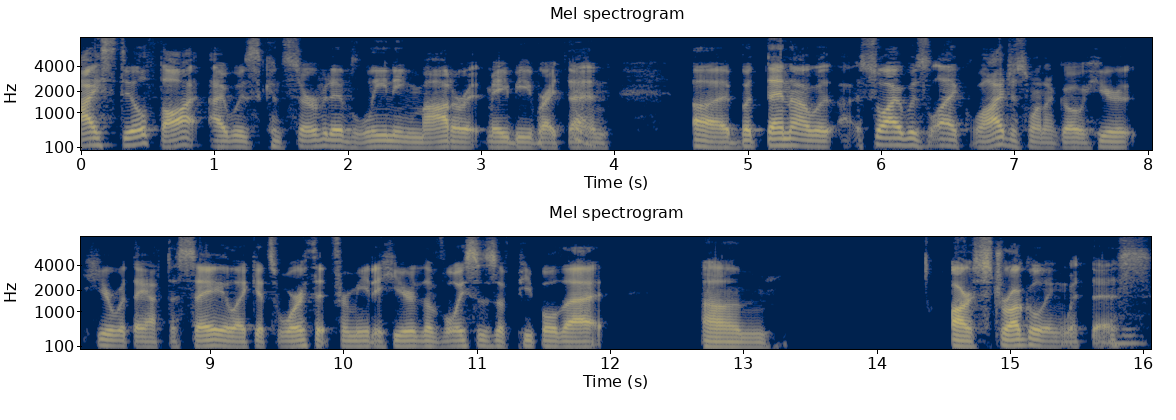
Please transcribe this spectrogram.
I still thought I was conservative leaning moderate maybe right then. Uh but then I was so I was like, well I just want to go hear hear what they have to say like it's worth it for me to hear the voices of people that um are struggling with this.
